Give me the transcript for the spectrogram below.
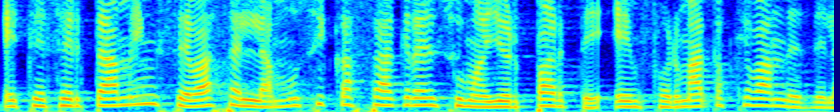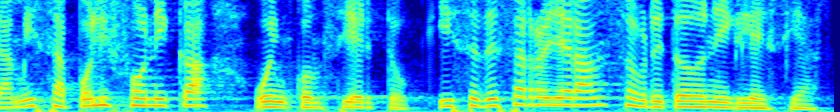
Este certamen se basa en la música sacra en su mayor parte, en formatos que van desde la misa polifónica o en concierto, y se desarrollarán sobre todo en iglesias.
